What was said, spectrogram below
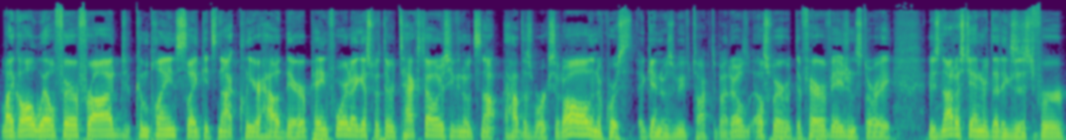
like all welfare fraud complaints, like it's not clear how they're paying for it, I guess, with their tax dollars, even though it's not how this works at all. And of course, again, as we've talked about el- elsewhere with the fare evasion story, is not a standard that exists for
